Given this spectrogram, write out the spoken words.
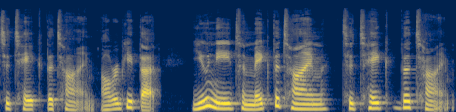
to take the time. I'll repeat that. You need to make the time to take the time.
